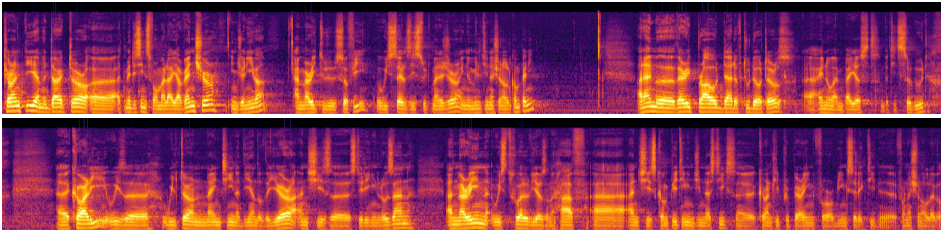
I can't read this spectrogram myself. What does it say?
currently, I'm a director uh, at Medicines for Malaria Venture in Geneva. I'm married to Sophie, who is sales district manager in a multinational company. And I'm a very proud dad of two daughters. Uh, I know I'm biased, but it's so good. Uh, Coralie, uh, will turn 19 at the end of the year, and she's uh, studying in Lausanne and Marine, who is 12 years and a half, uh, and she's competing in gymnastics, uh, currently preparing for being selected uh, for national level.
